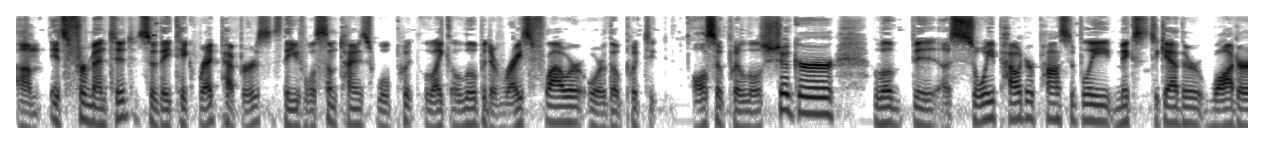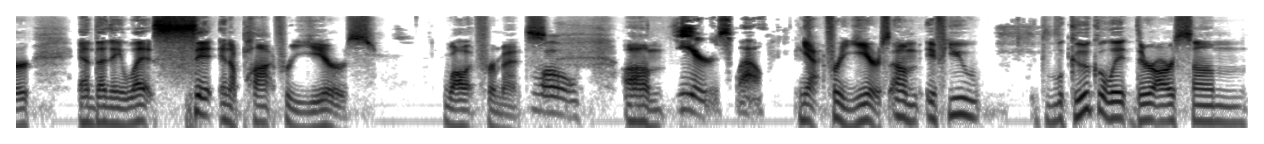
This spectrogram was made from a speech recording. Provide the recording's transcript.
um, it's fermented, so they take red peppers. They will sometimes will put like a little bit of rice flour, or they'll put t- also put a little sugar, a little bit of soy powder, possibly mixed together, water, and then they let it sit in a pot for years while it ferments. Whoa. Um, Years. Wow. yeah, for years. Um, if you Google it, there are some.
